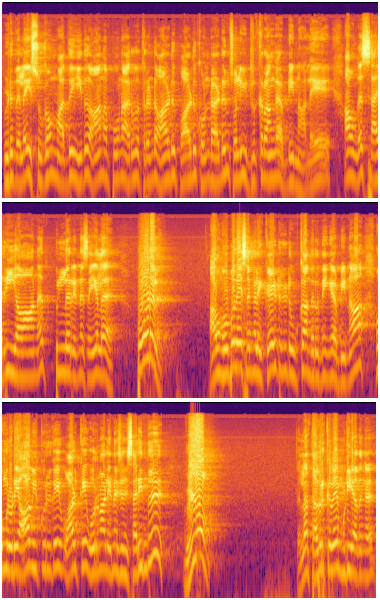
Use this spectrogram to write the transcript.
விடுதலை சுகம் அது இது ஆன பூனை அறுபத்தி ரெண்டு ஆடு பாடு கொண்டாடுன்னு சொல்லிட்டு இருக்கிறாங்க அப்படின்னாலே அவங்க சரியான பில்லர் என்ன செய்யலை? போடலை. அவங்க உபதேசங்களை கேட்டுக்கிட்டு உட்கார்ந்து இருந்தீங்க அப்படின்னா உங்களுடைய ஆவிக்குறுகை வாழ்க்கை ஒரு நாள் என்ன செய்யும்? சரிந்து விழும். இதெல்லாம் தவிர்க்கவே முடியாதுங்க.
